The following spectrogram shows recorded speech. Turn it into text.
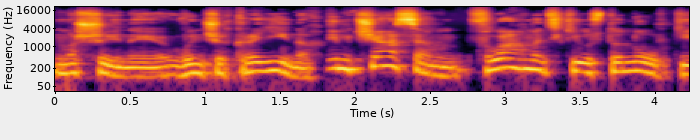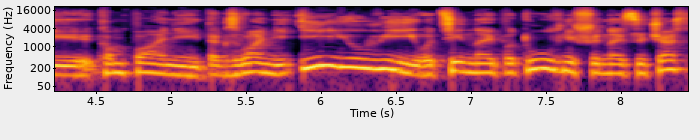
машини в інших країнах. Тим часом флагманські установки компанії, так звані EUV, оці найпотужніші, найсучасніші,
